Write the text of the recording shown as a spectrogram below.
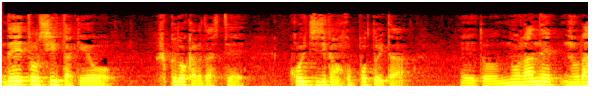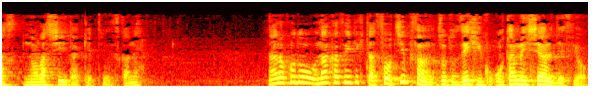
ー、冷凍椎茸を袋から出して、小1時間ほっぽっといた、えっ、ー、と、野良ね、野良、野良椎茸っていうんですかね。なるほど、お腹空いてきた。そう、チップさん、ちょっとぜひお試しあるですよ。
